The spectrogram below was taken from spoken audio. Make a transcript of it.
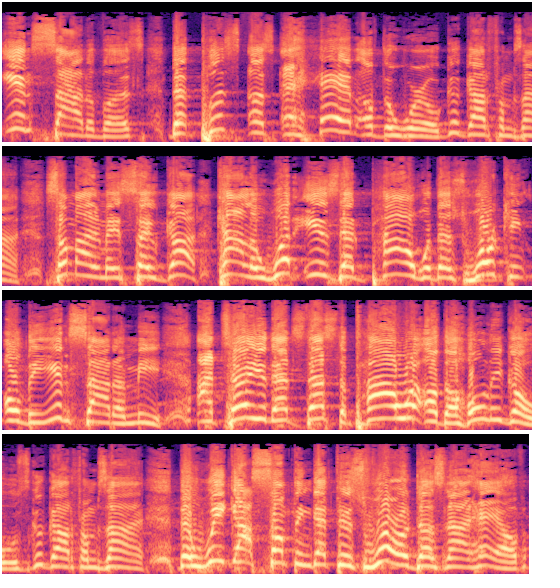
inside of us that puts us ahead of the world. Good God from Zion. Somebody may say, God, Kyler, what is that power that's working on the inside of me? I tell you, that's that's the power of the Holy Ghost. Good God from Zion. That we got something that this world does not have,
